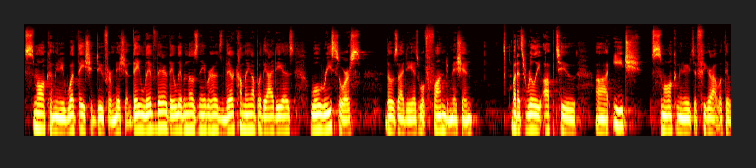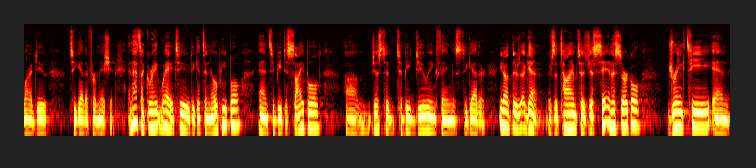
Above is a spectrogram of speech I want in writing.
small community what they should do for mission. They live there, they live in those neighborhoods, they're coming up with the ideas. We'll resource those ideas, we'll fund mission, but it's really up to uh, each small community to figure out what they want to do together for mission. And that's a great way, too, to get to know people and to be discipled, um, just to, to be doing things together. You know, there's, again, there's a time to just sit in a circle, drink tea, and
